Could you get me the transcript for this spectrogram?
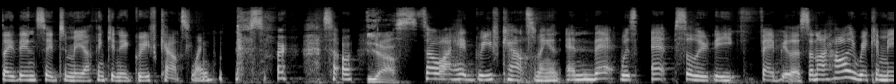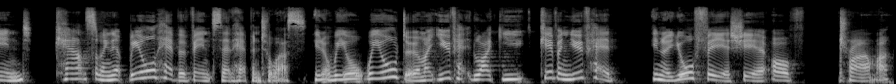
they then said to me, I think you need grief counseling. so, so, yes. So I had grief counseling, and, and that was absolutely fabulous. And I highly recommend counseling that we all have events that happen to us. You know, we all, we all do. I mean, you've had, like you, Kevin, you've had, you know, your fair share of trauma.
